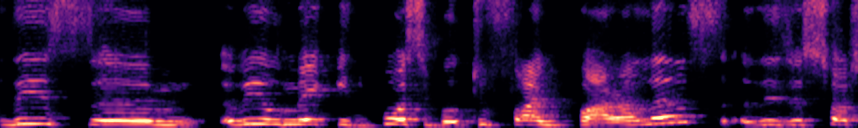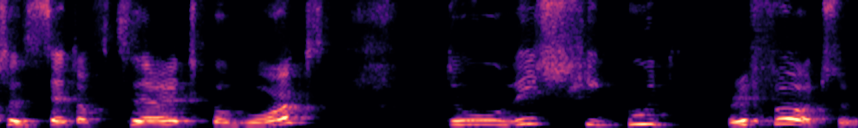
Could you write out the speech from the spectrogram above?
this um, will make it possible to find parallels with a certain set of theoretical works to which he could refer to.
